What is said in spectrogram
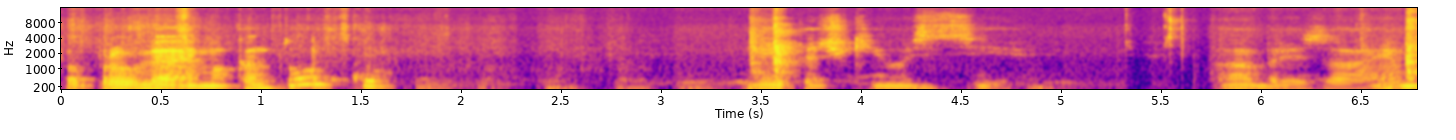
Поправляємо окантовку. Ниточки ось ці обрізаємо.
